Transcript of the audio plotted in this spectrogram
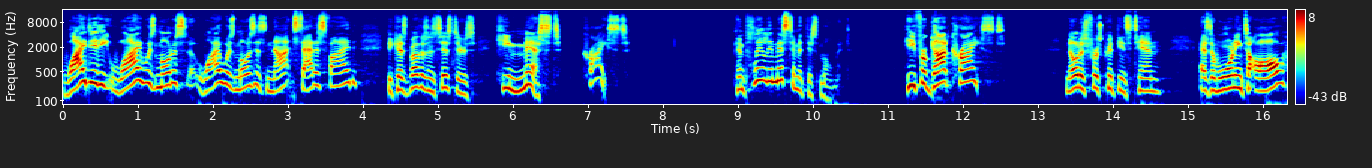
Why did he why was Moses why was Moses not satisfied? Because brothers and sisters, he missed Christ. Completely missed him at this moment. He forgot Christ. Notice 1 Corinthians 10 as a warning to all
